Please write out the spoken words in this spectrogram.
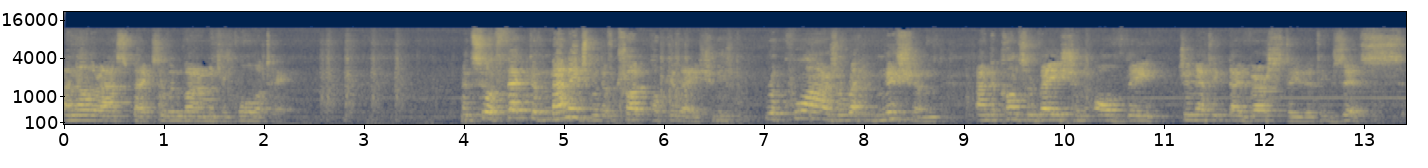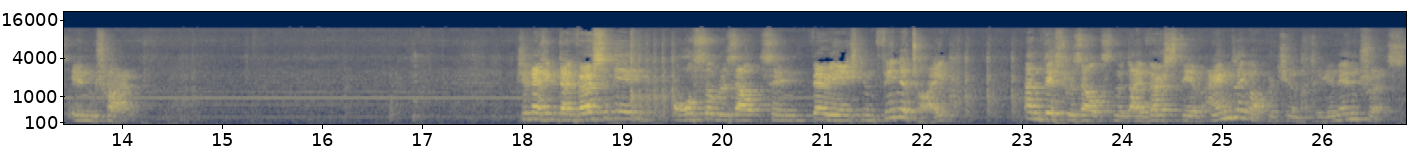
and other aspects of environmental quality. And so effective management of trout populations requires a recognition and the conservation of the genetic diversity that exists in trout. Genetic diversity also results in variation in phenotype, and this results in the diversity of angling opportunity and interest.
